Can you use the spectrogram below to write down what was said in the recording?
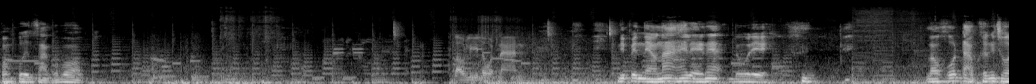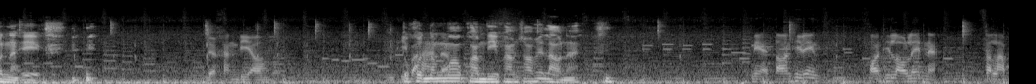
ป้อมปืนสามกระบอก เรารีโหลดนาน นี่เป็นแนวหน้าให้เลยเนี่ย ดูดิ เราโคตรดับเครื่องชนอะเอก เหลือคันเดียวอยู่ทุที่กคนต้องมบ้าอบความดีความชอบให้เรานะ เนี่ย ตอนที่เล่น ตอนที่เราเล่นน่ะ สลับ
